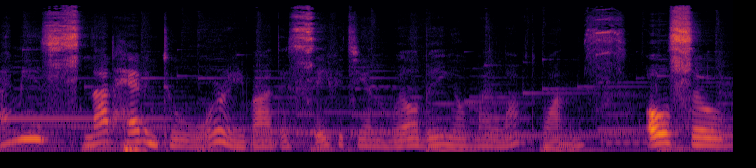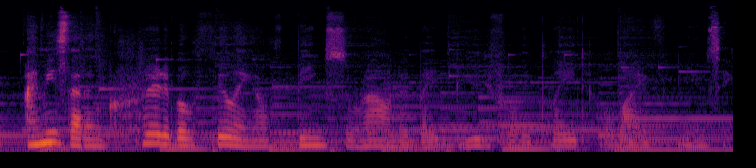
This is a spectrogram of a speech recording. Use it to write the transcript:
I miss not having to worry about the safety and well-being of my loved ones. Also, I miss that incredible feeling of being surrounded by beautifully played live music.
